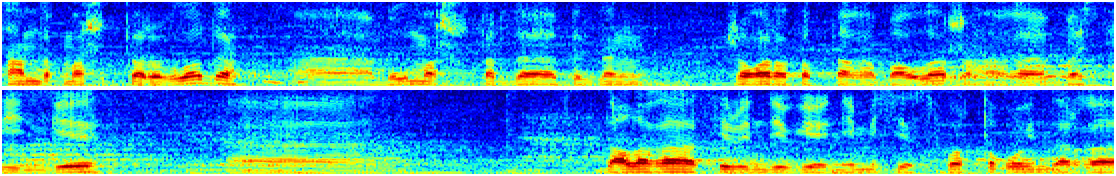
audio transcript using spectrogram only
тандық маршруттары болады. Бұл маршруттарда біздің жоғары топтағы балалар жаңағы бассейнге далаға серуендеуге немесе спорттық ойындарға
